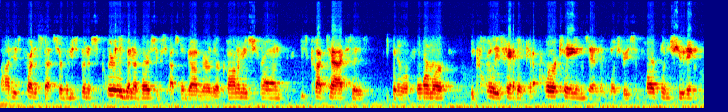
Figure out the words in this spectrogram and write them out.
uh, his predecessor, but he's been a, clearly been a very successful governor. Their economy's strong. He's cut taxes. He's been a reformer. He clearly has handled hurricanes and the most recent Parkland shooting,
